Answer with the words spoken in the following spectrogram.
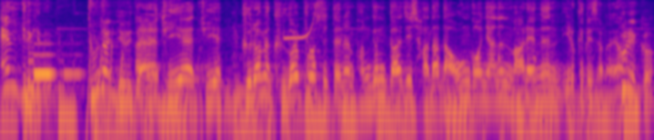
N 이렇게 돼. 둘다 니은이 아니, 아니 돼. 뒤에 뒤에 그러면 그걸 풀었을 때는 방금까지 자다 나온 거냐는 말에는 이렇게 되잖아요. 그러니까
